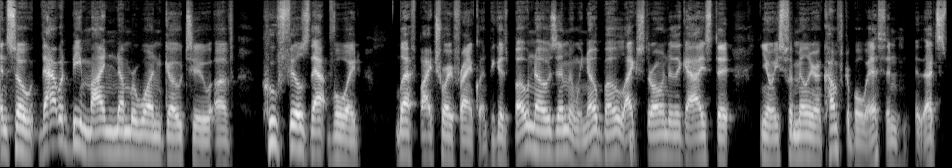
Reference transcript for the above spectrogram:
And so that would be my number one go to of who fills that void left by Troy Franklin because Bo knows him and we know Bo likes throwing to the guys that, you know, he's familiar and comfortable with. And that's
